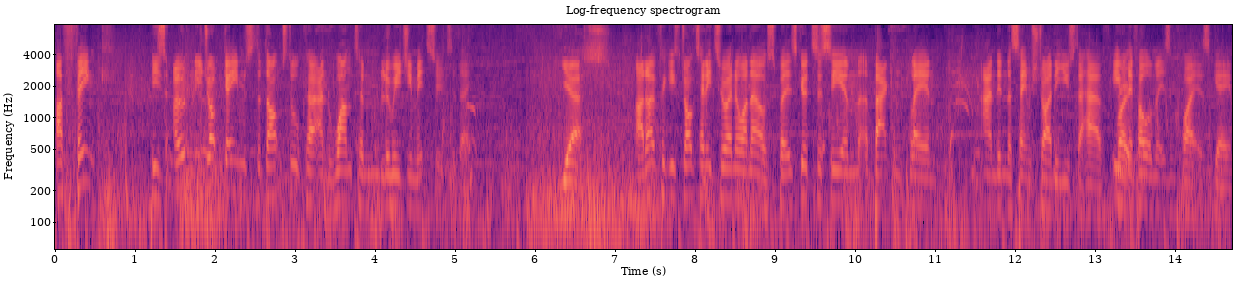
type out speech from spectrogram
I think he's only dropped games to Darkstalker and one to Luigi Mitsu today. yes. I don't think he's dropped any to anyone else, but it's good to see him back and playing and in the same stride he used to have, even Right. if Ultimate isn't quite his game.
